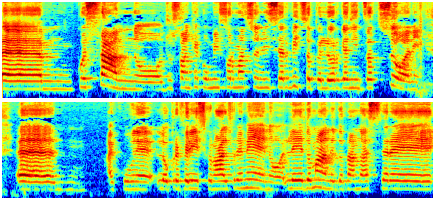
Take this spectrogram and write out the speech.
Ehm, quest'anno, giusto anche come informazione di servizio per le organizzazioni, ehm, alcune lo preferiscono, altre meno, le domande dovranno essere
